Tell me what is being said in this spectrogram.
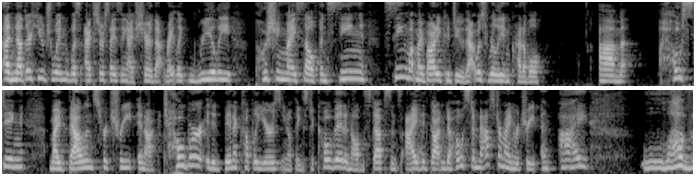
another huge win was exercising. I shared that, right? Like really pushing myself and seeing seeing what my body could do. That was really incredible. Um hosting my balance retreat in October. It had been a couple years, you know, thanks to COVID and all the stuff since I had gotten to host a mastermind retreat and I love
